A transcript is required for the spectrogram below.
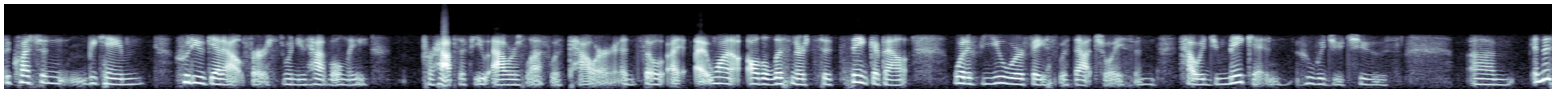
the question became, who do you get out first when you have only perhaps a few hours left with power. And so I, I want all the listeners to think about what if you were faced with that choice and how would you make it and who would you choose? Um, in this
